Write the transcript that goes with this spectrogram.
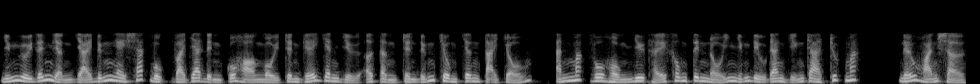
Những người đến nhận giải đứng ngay sát bục và gia đình của họ ngồi trên ghế danh dự ở tầng trên đứng chôn chân tại chỗ, ánh mắt vô hồn như thể không tin nổi những điều đang diễn ra trước mắt. Nếu hoảng sợ,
